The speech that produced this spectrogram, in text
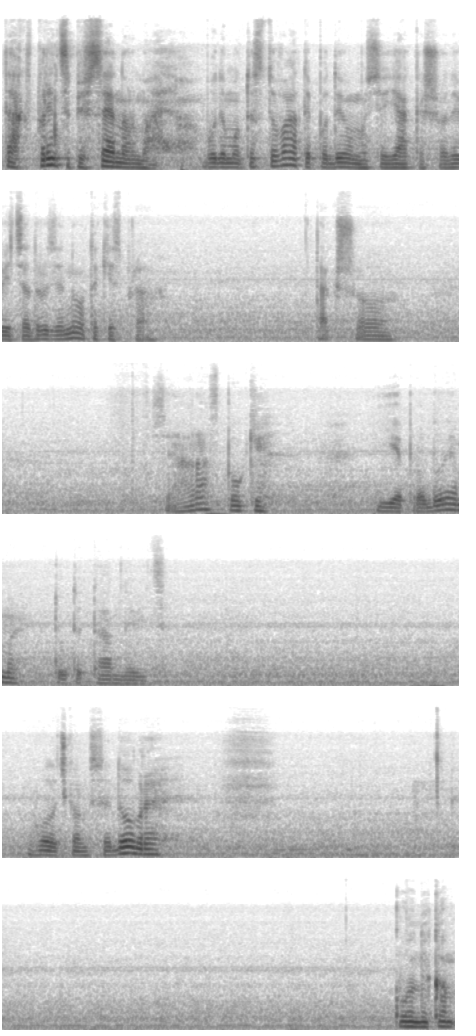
Так, в принципі, все нормально. Будемо тестувати, подивимося, як і що. Дивіться, друзі, ну такі справи. Так що все гаразд, поки є проблеми. Тут і там, дивіться. Голочкам все добре. Коникам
